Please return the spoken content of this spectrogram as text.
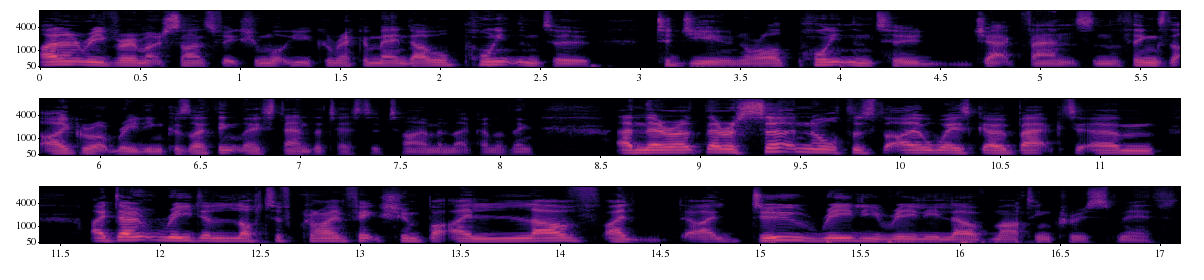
I don't read very much science fiction, what you can recommend, I will point them to to Dune or I'll point them to Jack Vance and the things that I grew up reading because I think they stand the test of time and that kind of thing. And there are there are certain authors that I always go back to. Um, I don't read a lot of crime fiction, but I love I I do really really love Martin Cruz Smith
